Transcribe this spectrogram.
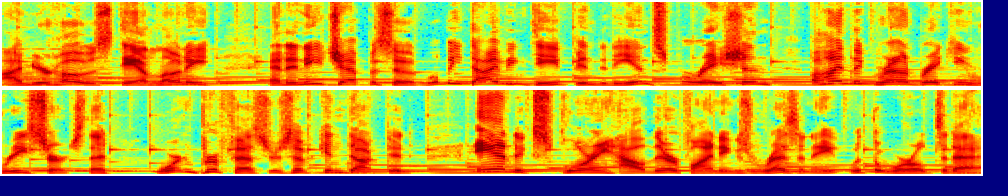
I'm your host, Dan Loney, and in each episode, we'll be diving deep into the inspiration behind the groundbreaking research that Wharton professors have conducted and exploring how their findings resonate with the world today.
